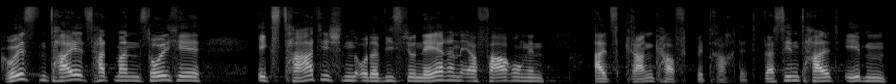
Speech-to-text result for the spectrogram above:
größtenteils hat man solche ekstatischen oder visionären Erfahrungen als krankhaft betrachtet. Das sind halt eben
